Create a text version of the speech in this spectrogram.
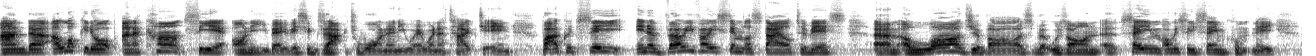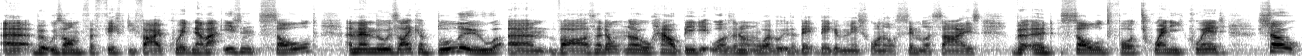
And uh, I look it up and I can't see it on eBay, this exact one anyway, when I typed it in. But I could see in a very, very similar style to this, um, a larger vase that was on, uh, same, obviously same company, uh, that was on for 55 quid. Now that isn't sold. And then there was like a blue um, vase. I don't know how big it was. I don't know whether it was a bit bigger than this one or similar size that had sold for 20 quid. So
